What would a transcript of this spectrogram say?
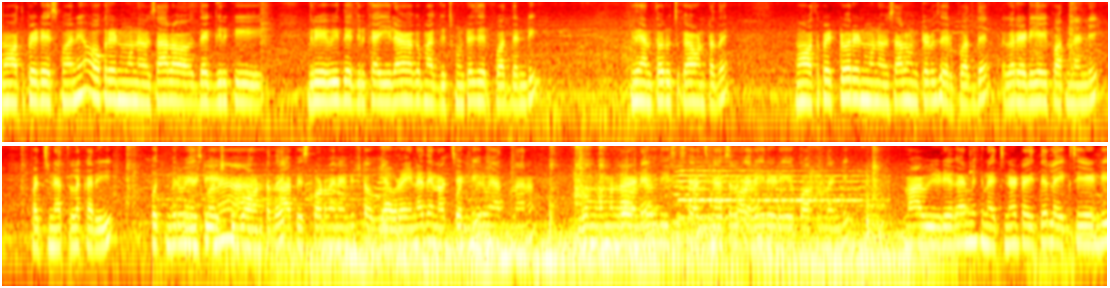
మూత పెట్టేసుకొని ఒక రెండు మూడు నిమిషాలు దగ్గరికి గ్రేవీ దగ్గరికి అయ్యేలాగా మగ్గించుకుంటే సరిపోద్దండి. ఇది ఎంతో రుచిగా ఉంటుంది. మూత పెట్టు రెండు మూడు నిమిషాలు ఉంటాడు సరిపోద్ది. ఇక రెడీ అయిపోతుందండి. పచ్చినెత్తల కర్రీ. కొత్తిమీర వేసి టేస్ట్ బాగుంటుంది. ఆపేసుకోవడమేనండి స్టవ్ ఎవరైనా తినొచ్చండి. మీరు వేస్తున్నాను. గుమ్మగుమ్మలాడే తీసి పచ్చినెత్తల కర్రీ రెడీ అయిపోతుందండి. మా వీడియో కానీ మీకు నచ్చినట్టయితే లైక్ చేయండి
